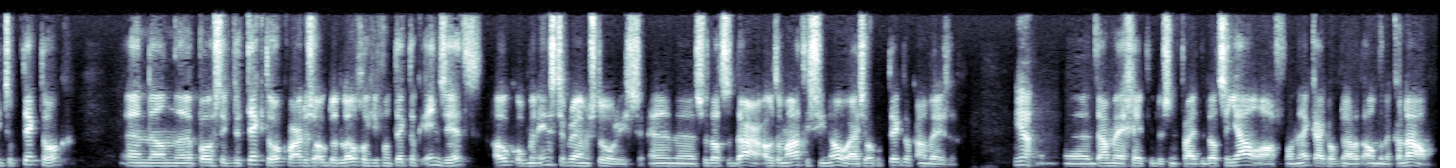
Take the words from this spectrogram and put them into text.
iets op TikTok. En dan post ik de TikTok, waar dus ook dat logootje van TikTok in zit, ook op mijn Instagram stories. En zodat ze daar automatisch zien, oh, hij is ook op TikTok aanwezig. Ja. daarmee geef je dus in feite dat signaal af van, hè, kijk ook naar het andere kanaal.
